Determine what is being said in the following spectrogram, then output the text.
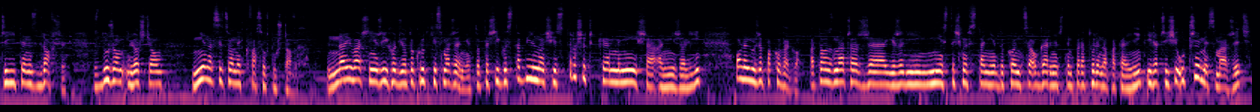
czyli ten zdrowszy, z dużą ilością nienasyconych kwasów tłuszczowych. No i właśnie jeżeli chodzi o to krótkie smażenie, to też jego stabilność jest troszeczkę mniejsza aniżeli oleju rzepakowego. A to oznacza, że jeżeli nie jesteśmy w stanie do końca ogarniać temperatury na patelni i raczej się uczymy smażyć,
